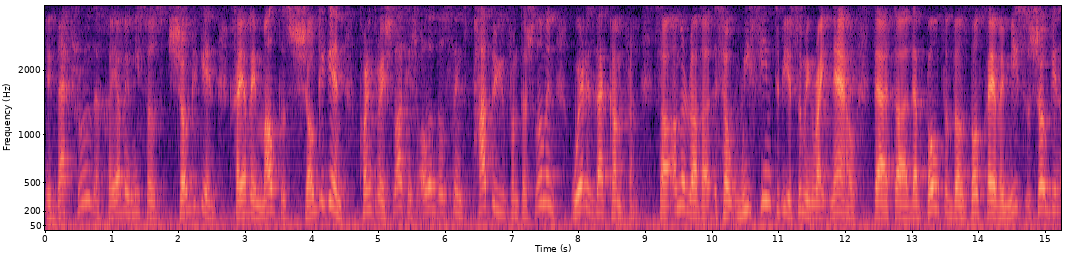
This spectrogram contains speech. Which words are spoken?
Is that true that chayavim misos shogigin, chayavim Malkus shogigin According to Reish Lakish, all of those things pater you from Tashlumin. Where does that come from? So Amar Rava. So we seem to be assuming right now that uh, that both of those, both Chayavim Misa Shogin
